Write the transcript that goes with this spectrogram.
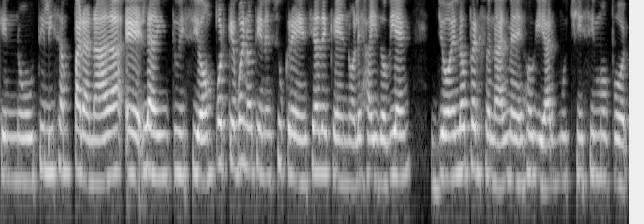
que no utilizan para nada eh, la intuición porque, bueno, tienen su creencia de que no les ha ido bien. Yo en lo personal me dejo guiar muchísimo por,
